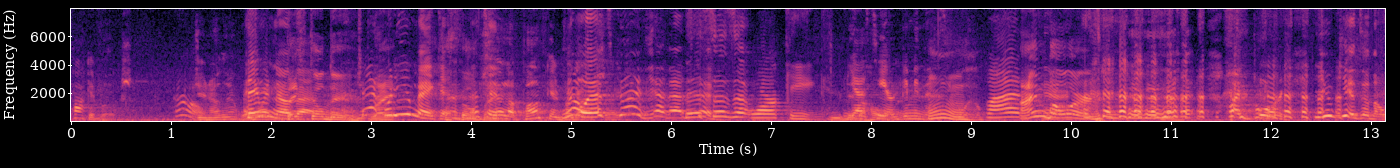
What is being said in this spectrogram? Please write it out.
pocketbooks. Oh. Do you know that? They would know that. They that. still do, Jack, right? what are you making? That's it. Sell a pumpkin for No, God's that's sake. good. Yeah, that's This good. This isn't working. Yes, here, give me thing. this. Hmm. Mine. I'm bored. I'm bored. You kids are the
